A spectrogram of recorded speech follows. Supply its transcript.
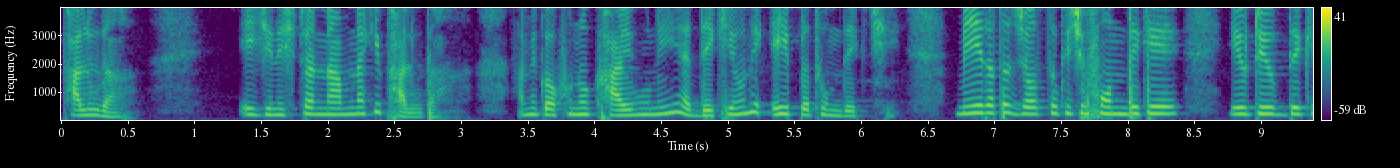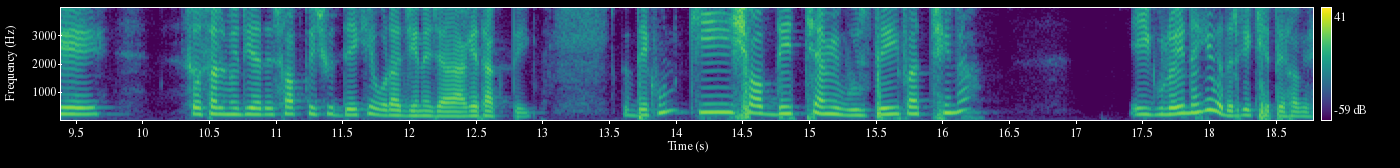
ফালুদা। এই জিনিসটার নাম নাকি ফালুদা। আমি কখনো খাইও নি আর দেখেও নি, এই প্রথম দেখছি। মেয়েরা তো যত কিছু ফোন দেখে, ইউটিউব দেখে, সোশ্যাল মিডিয়াতে সব কিছু দেখে ওরা জেনে যায় আগে থাকতেই। তো দেখুন কী সব দিচ্ছে আমি বুঝতেই পারছি না। এইগুলোই নাকি ওদেরকে খেতে হবে।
